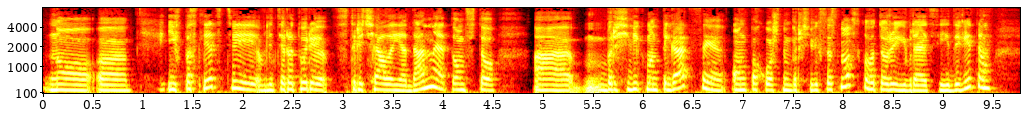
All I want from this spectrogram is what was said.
Но и впоследствии в литературе встречала я данные о том, что борщевик Монтегации, он похож на борщевик Сосновского, тоже является ядовитым, а,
